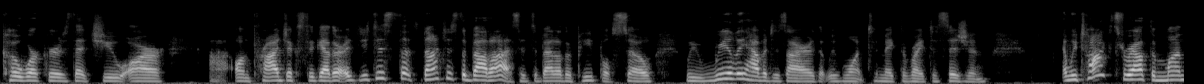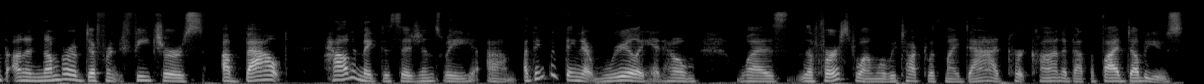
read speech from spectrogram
co-workers that you are uh, on projects together. It's just that's not just about us; it's about other people. So we really have a desire that we want to make the right decision. And we talked throughout the month on a number of different features about how to make decisions. We, um, I think, the thing that really hit home was the first one where we talked with my dad, Kurt Kahn, about the five W's.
